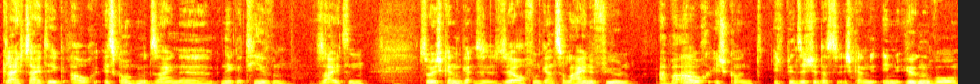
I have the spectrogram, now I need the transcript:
gleichzeitig auch, es kommt mit seinen negativen Seiten. So, ich kann sehr oft ganz alleine fühlen, aber Ja. auch ich, kann, ich bin sicher, dass ich kann in irgendwo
